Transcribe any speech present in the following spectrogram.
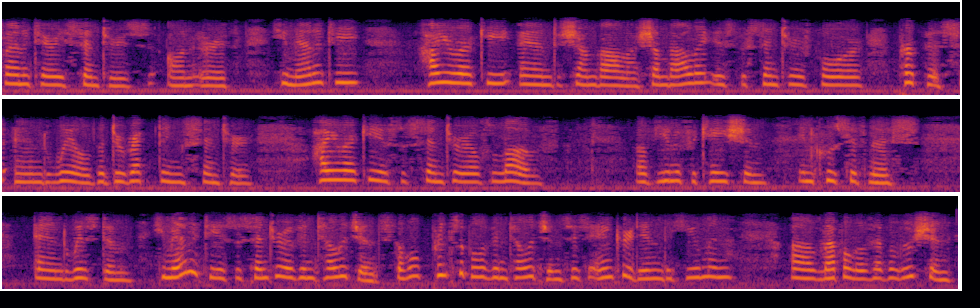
planetary centers on Earth humanity, hierarchy, and Shambhala. Shambhala is the center for purpose and will, the directing center. Hierarchy is the center of love, of unification, inclusiveness, and wisdom. Humanity is the center of intelligence. The whole principle of intelligence is anchored in the human uh, level of evolution,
